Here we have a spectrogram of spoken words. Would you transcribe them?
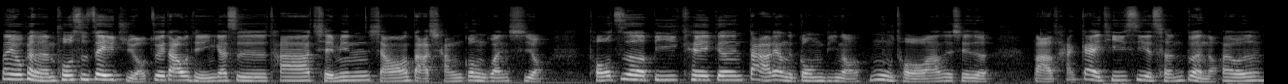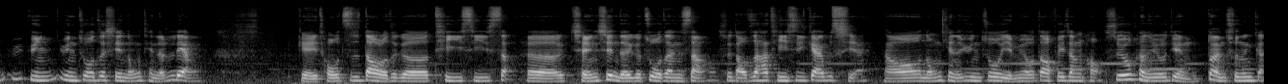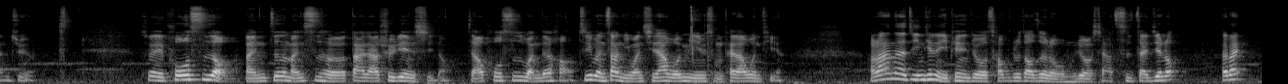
那有可能波斯这一局哦，最大问题应该是他前面想要打强攻的关系哦，投资了 BK 跟大量的工兵哦，木头啊那些的，把它盖 TC 的成本哦，还有运运作这些农田的量，给投资到了这个 TC 上，呃前线的一个作战上，所以导致他 TC 盖不起来，然后农田的运作也没有到非常好，所以有可能有点断村的感觉。所以波斯哦，反正真的蛮适合大家去练习的。只要波斯玩得好，基本上你玩其他文明没什么太大问题。好啦，那今天的影片就差不多到这了，我们就下次再见喽，拜拜。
